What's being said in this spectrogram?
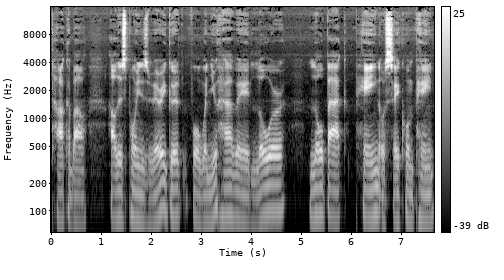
talk about how this point is very good for when you have a lower low back pain or sacrum pain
